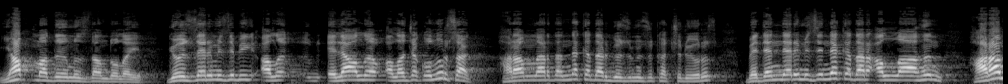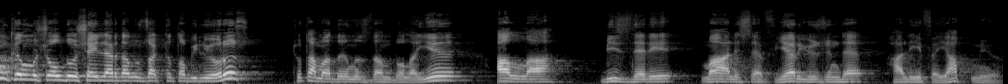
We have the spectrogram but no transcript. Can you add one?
yapmadığımızdan dolayı gözlerimizi bir alı, ele al, alacak olursak haramlardan ne kadar gözümüzü kaçırıyoruz? Bedenlerimizi ne kadar Allah'ın haram kılmış olduğu şeylerden uzak tutabiliyoruz? Tutamadığımızdan dolayı Allah bizleri maalesef yeryüzünde halife yapmıyor.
